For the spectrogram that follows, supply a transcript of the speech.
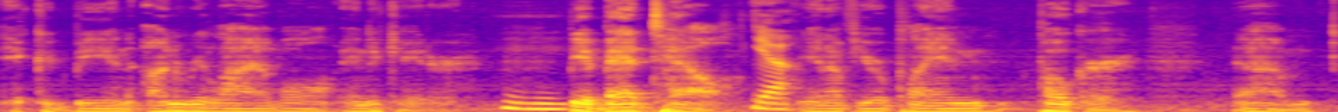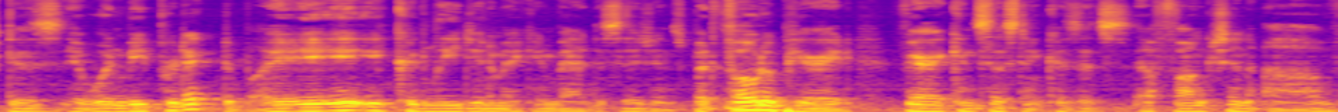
it could be an unreliable indicator. Be a bad tell. Yeah. You know, if you were playing poker, because it wouldn't be predictable. It, it, it could lead you to making bad decisions. But photo period very consistent because it's a function of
